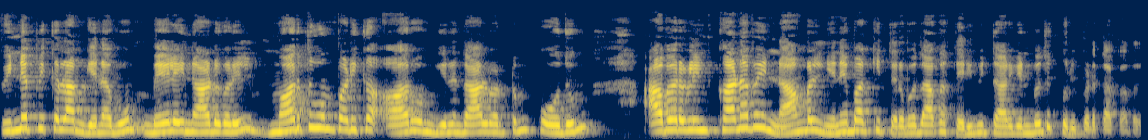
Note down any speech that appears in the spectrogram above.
விண்ணப்பிக்கலாம் எனவும் மேலை நாடுகளில் மருத்துவம் படிக்க ஆர்வம் இருந்தால் மட்டும் போதும் அவர்களின் கனவை நாங்கள் நினைவாக்கி தருவதாக தெரிவித்தார் என்பது குறிப்பிடத்தக்கது.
